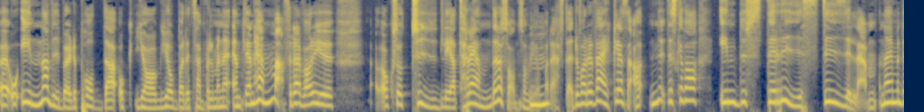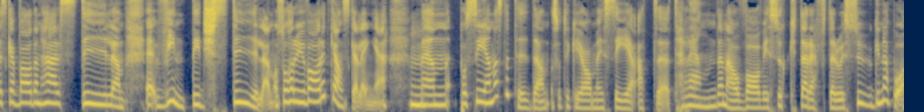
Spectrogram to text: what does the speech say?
Eh, och innan vi började podda och jag jobbade till exempel med Äntligen Hemma, för där var det ju också tydliga trender och sånt som vi mm. jobbade efter. Då var det verkligen så här, nu, det ska vara industristilen. Nej, men det ska vara den här stilen, eh, vintage-stilen. Och så har det ju varit ganska länge. Mm. Men på senaste tiden så tycker jag mig se att eh, trenderna och vad vi suktar efter och är sugna på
